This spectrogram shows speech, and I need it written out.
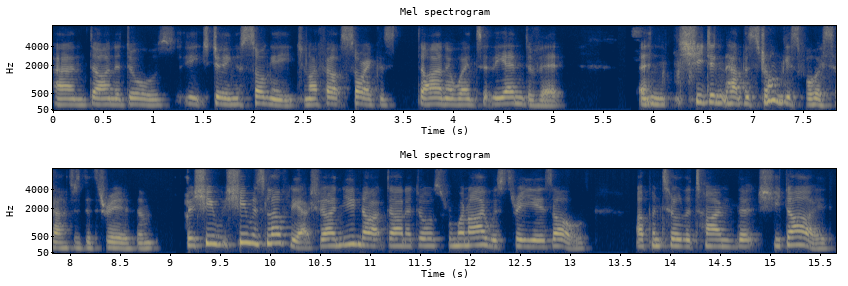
and Diana Dors each doing a song each. And I felt sorry because Diana went at the end of it, and she didn't have the strongest voice out of the three of them. But she she was lovely actually. I knew Diana Dors from when I was three years old up until the time that she died.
